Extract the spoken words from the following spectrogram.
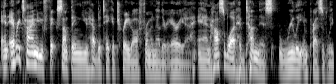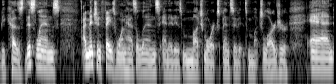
And every time you fix something, you have to take a trade off from another area area. And Hasselblad have done this really impressively because this lens, I mentioned Phase 1 has a lens and it is much more expensive, it's much larger. And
